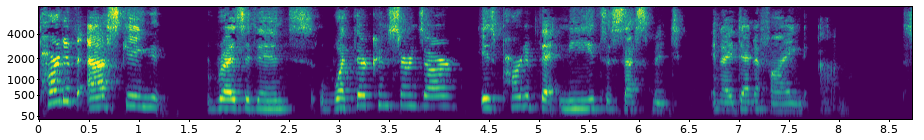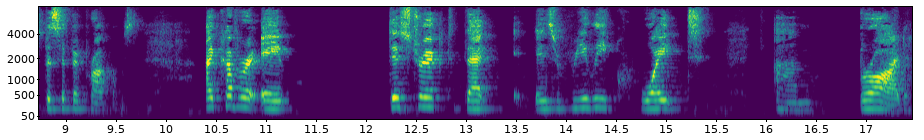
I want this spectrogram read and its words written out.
Part of asking residents what their concerns are is part of that needs assessment in identifying um, specific problems. I cover a district that is really quite um, broad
